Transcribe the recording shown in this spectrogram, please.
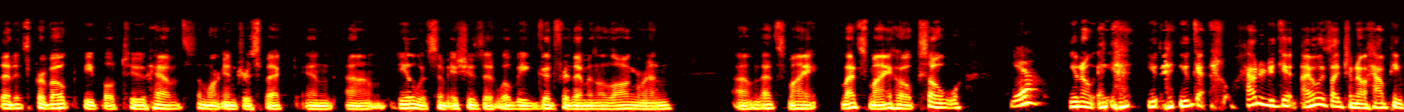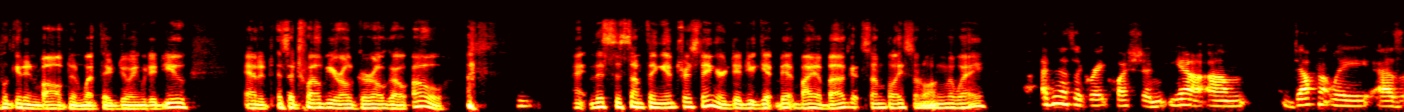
that it's provoked people to have some more introspect and um, deal with some issues that will be good for them in the long run. Um, that's my that's my hope. So yeah. You know, you you get how did you get I always like to know how people get involved in what they're doing. Did you as a 12-year-old girl go, "Oh, I, this is something interesting," or did you get bit by a bug at some place along the way? I think that's a great question. Yeah, um, definitely as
